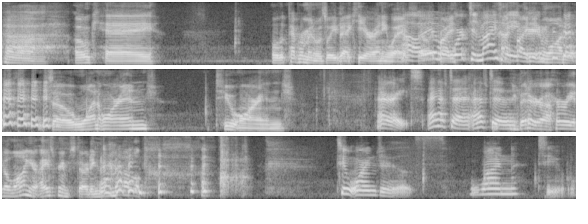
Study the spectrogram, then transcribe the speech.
Ah, okay. Well, the peppermint was way back here anyway. Oh, so it probably- worked in my I favor. probably didn't want it. so one orange, two orange. All right. I have to. I have to. You to. better uh, hurry it along. Your ice cream's starting to melt. Two oranges. One, two.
